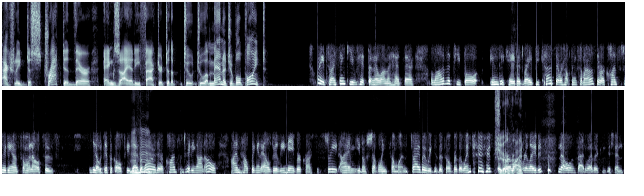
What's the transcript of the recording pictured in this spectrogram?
actually distracted their anxiety factor to the to, to a manageable point? Right. So I think you've hit the nail on the head there. A lot of the people indicated, right, because they were helping someone else, they were concentrating on someone else's you know difficulties mm-hmm. as they're concentrating on oh i'm helping an elderly neighbor across the street. I'm you know shoveling someone's driveway. We did this over the winter. So sure, they're a lot right. related to snow and bad weather conditions.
